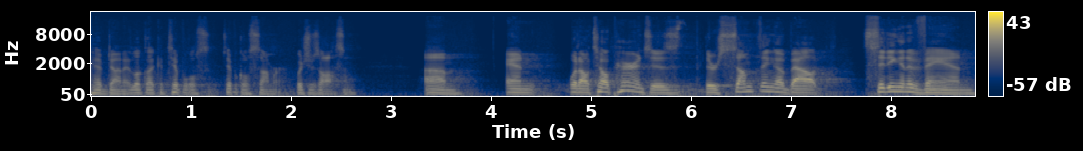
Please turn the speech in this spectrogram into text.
have done. It looked like a typical typical summer, which was awesome. Um, and what I'll tell parents is there's something about sitting in a van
